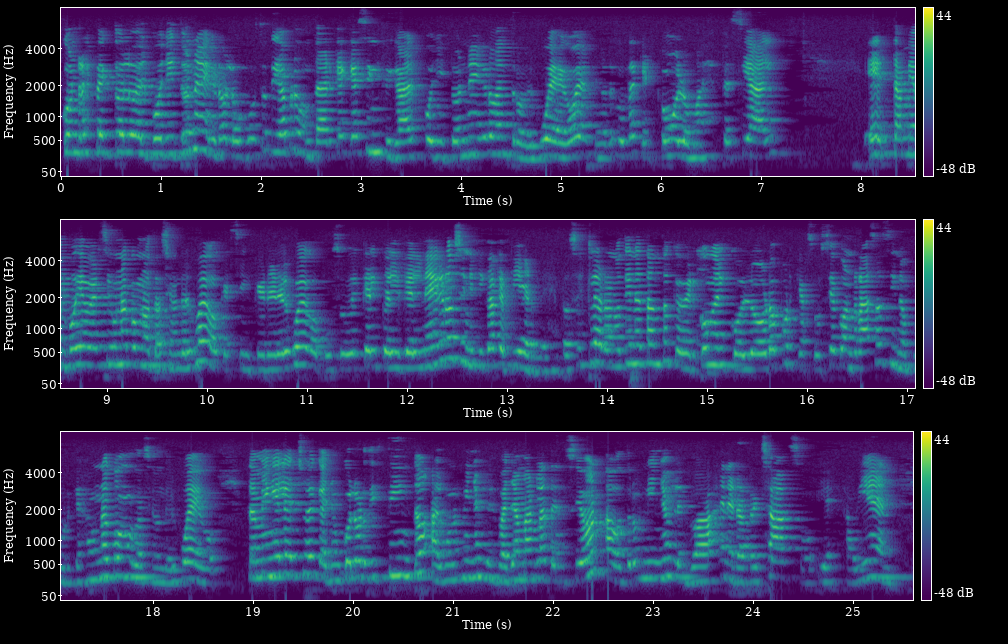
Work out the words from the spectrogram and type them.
Con respecto a lo del pollito negro, lo justo te iba a preguntar que qué significa el pollito negro dentro del juego y al final resulta que es como lo más especial. Eh, también podía haber sido una connotación del juego, que sin querer el juego puso que el, el, negro significa que pierdes. Entonces, claro, no tiene tanto que ver con el color o porque asocia con raza, sino porque es una connotación del juego. También el hecho de que haya un color distinto, a algunos niños les va a llamar la atención, a otros niños les va a generar rechazo, y está bien.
